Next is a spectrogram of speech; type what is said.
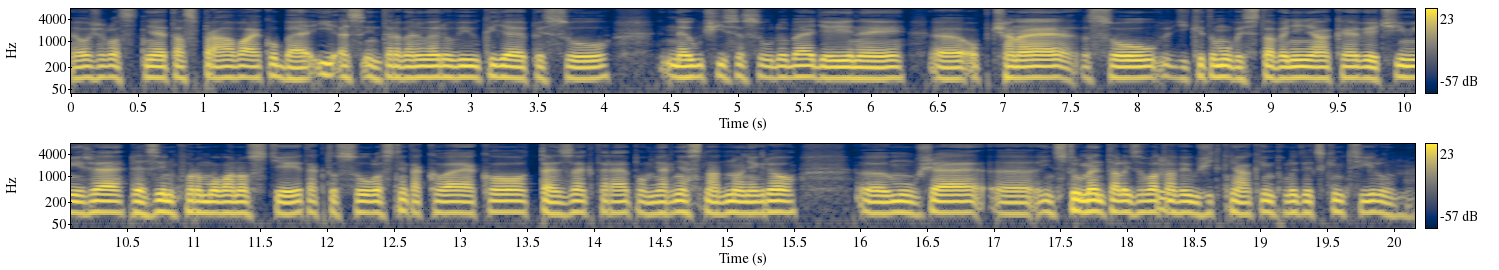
jo, že vlastně ta zpráva jako BIS intervenuje do výuky dějepisu, neučí se soudobé dějiny, e, občané jsou díky tomu vystaveni nějaké větší míře dezinformovanosti, tak to jsou vlastně takové jako teze, které poměrně snadno někdo e, může e, instrumentalizovat a hmm. využít k nějakým politickým cílům.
